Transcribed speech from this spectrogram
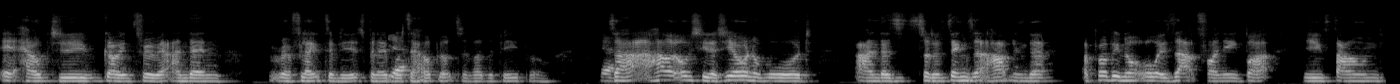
it helped you going through it, and then reflectively, it's been able yeah. to help lots of other people. Yeah. So how obviously this you're an award, and there's sort of things that are happening that are probably not always that funny, but you found,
